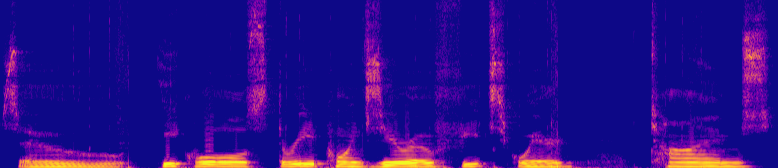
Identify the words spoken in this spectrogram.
So equals 3.0 feet squared times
